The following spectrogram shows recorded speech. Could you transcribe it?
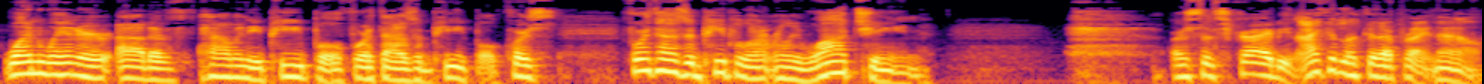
one winner out of how many people? 4,000 people. Of course, 4,000 people aren't really watching or subscribing. I could look it up right now.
